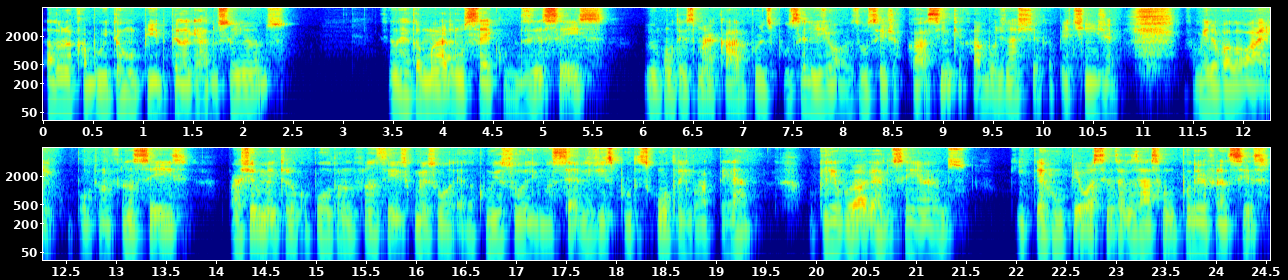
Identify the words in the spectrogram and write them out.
centralizador acabou interrompido pela Guerra dos Cem Anos, sendo retomado no século XVI em um contexto marcado por disputas religiosas, ou seja, assim que acabou a dinastia Capetinga, a família Valois ocupou o trono francês, a partir do momento que ele ocupou o trono francês, começou, ela começou ali uma série de disputas contra a Inglaterra, o que levou à Guerra dos Cem Anos, o que interrompeu a centralização do poder francês.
